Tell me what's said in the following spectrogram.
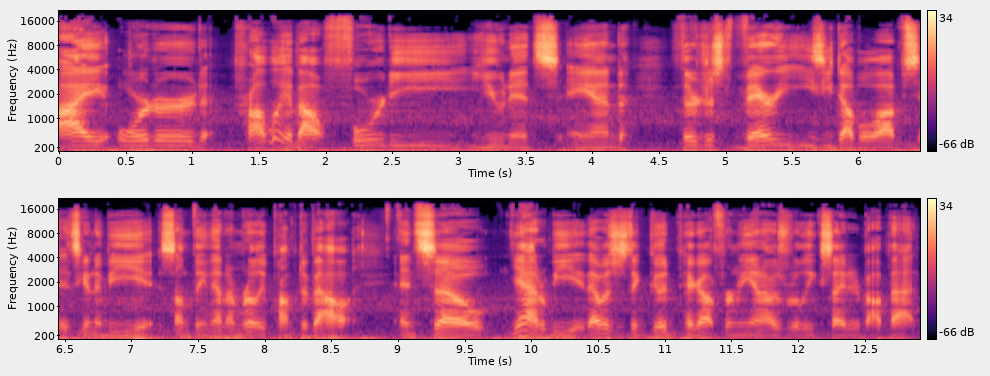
I ordered probably about 40 units and they're just very easy double ups. It's going to be something that I'm really pumped about. And so, yeah, it'll be that was just a good pickup for me and I was really excited about that.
